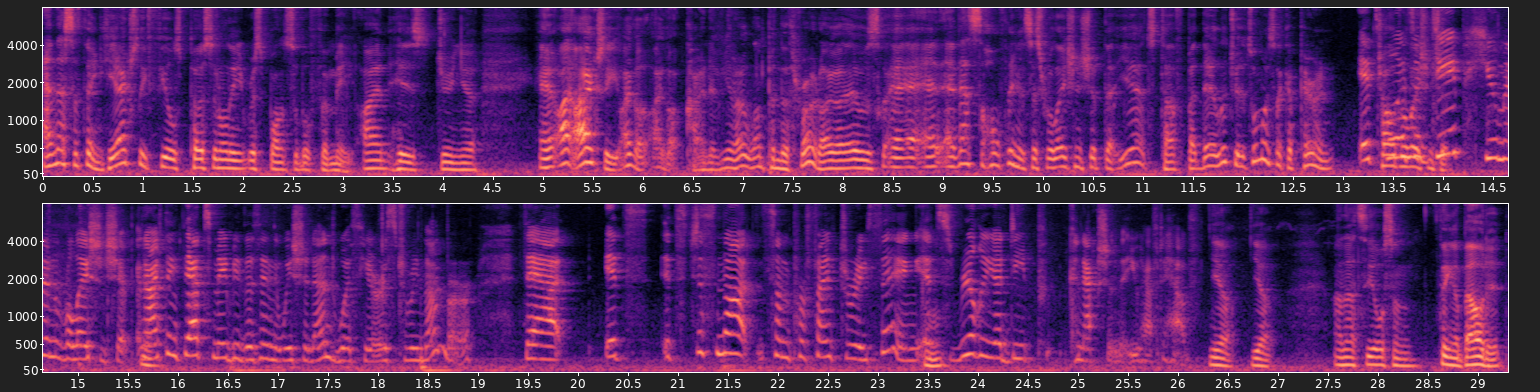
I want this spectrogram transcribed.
And that's the thing. He actually feels personally responsible for me. I'm his junior, and I, I actually I got I got kind of you know lump in the throat. I it was and, and, and that's the whole thing. It's this relationship that yeah, it's tough, but they're literally it's almost like a parent It's child well, it's a deep human relationship, and I think that's maybe the thing that we should end with here is to remember that it's it's just not some perfunctory thing. Mm-hmm. It's really a deep connection that you have to have. Yeah, yeah, and that's the awesome thing about it.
